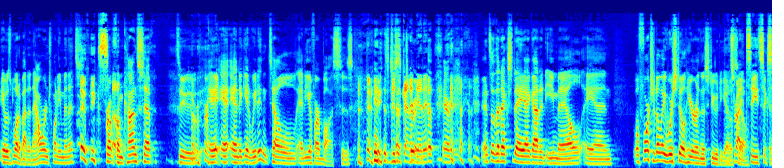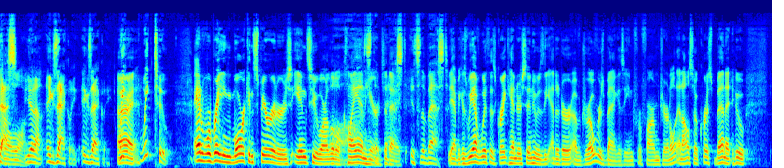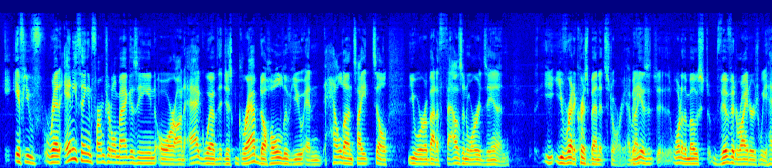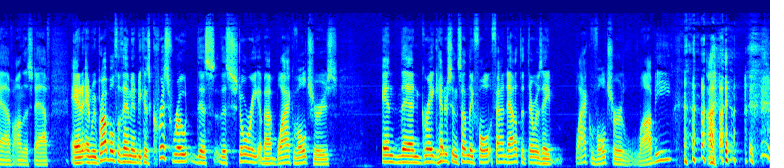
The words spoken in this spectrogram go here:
it was what about an hour and twenty minutes think so. from from concept to a- a- and again we didn't tell any of our bosses. just kinda did it. And so the next day I got an email and well fortunately we're still here in the studio. That's so right. See, it's success. You know, exactly, exactly. All week, right. week two. And we're bringing more conspirators into our little oh, clan Oh, It's here the today. best. It's the best. Yeah, because we have with us Greg Henderson, who is the editor of Drovers Magazine for Farm Journal, and also Chris Bennett, who, if you've read anything in Farm Journal Magazine or on AgWeb that just grabbed a hold of you and held on tight till you were about a thousand words in, you've read a Chris Bennett story. I mean, he is uh, one of the most vivid writers we have on the staff. And, and we brought both of them in because Chris wrote this this story about black vultures and then Greg Henderson suddenly fo- found out that there was a black vulture lobby.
